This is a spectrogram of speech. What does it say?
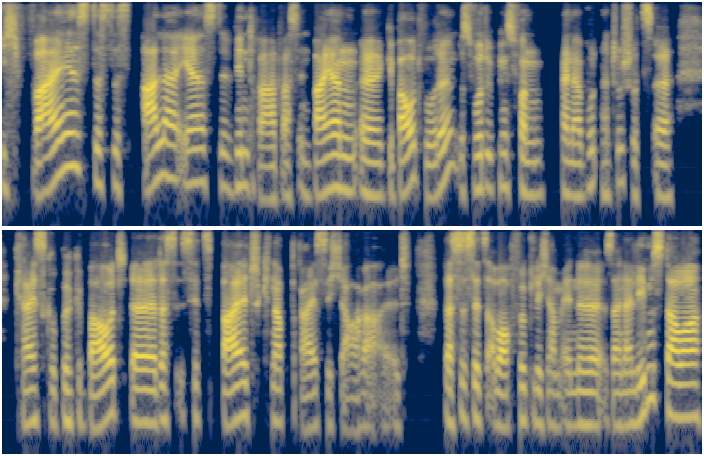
ich weiß, dass das allererste Windrad, was in Bayern äh, gebaut wurde, das wurde übrigens von einer Bund Naturschutz-Kreisgruppe äh, gebaut, äh, das ist jetzt bald knapp 30 Jahre alt. Das ist jetzt aber auch wirklich am Ende seiner Lebensdauer.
